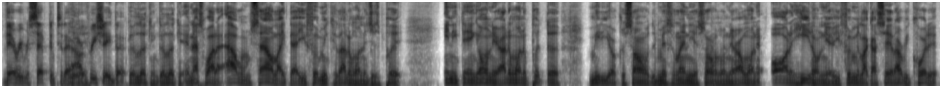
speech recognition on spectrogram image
very receptive to that. I appreciate that. Good looking, good looking. And that's why the album sound like that, you feel me? Because I didn't want to just put anything on there. I didn't want to put the mediocre songs, the miscellaneous songs on there. I wanted all the heat on there. You feel me? Like I said, I recorded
